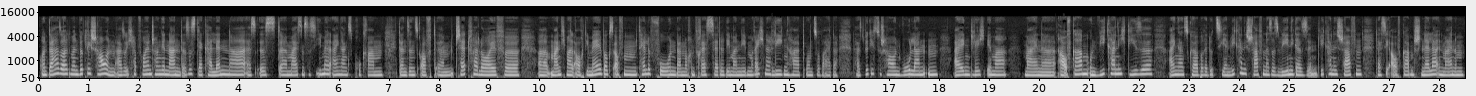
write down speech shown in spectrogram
Und da sollte man wirklich schauen. Also ich habe vorhin schon genannt, es ist der Kalender, es ist äh, meistens das E-Mail-Eingangsprogramm, dann sind es oft ähm, Chatverläufe, äh, manchmal auch die Mailbox auf dem Telefon, dann noch ein Fresszettel, den man neben dem Rechner liegen hat und so weiter. Das heißt wirklich zu schauen, wo landen eigentlich immer meine Aufgaben und wie kann ich diese Eingangskörbe reduzieren? Wie kann ich schaffen, dass es weniger sind? Wie kann ich schaffen, dass die Aufgaben schneller in meinem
